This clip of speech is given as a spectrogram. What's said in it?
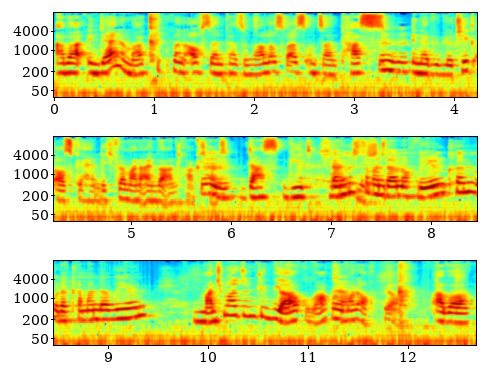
Aber in Dänemark kriegt man auch seinen Personalausweis und seinen Pass mhm. in der Bibliothek ausgehändigt, wenn man einen beantragt mhm. hat. Das geht hier Dann müsste nicht. man da noch wählen können oder kann man da wählen? Manchmal sind die, ja, ja kann ja. man auch, ja. Aber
